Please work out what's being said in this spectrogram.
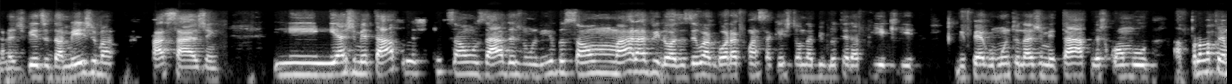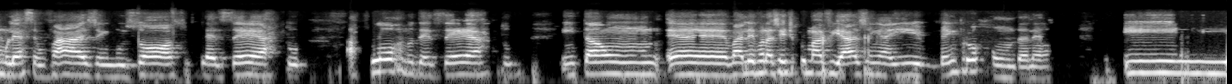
Às vezes da mesma passagem. E as metáforas que são usadas no livro são maravilhosas. Eu agora com essa questão da biblioterapia que me pego muito nas metáforas, como a própria mulher selvagem, os ossos, o deserto, a flor no deserto. Então, é, vai levando a gente para uma viagem aí bem profunda, né? E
